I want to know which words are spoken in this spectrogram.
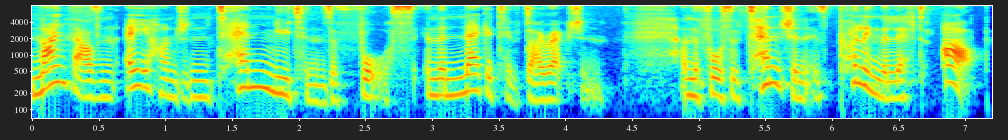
9,810 newtons of force in the negative direction. And the force of tension is pulling the lift up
